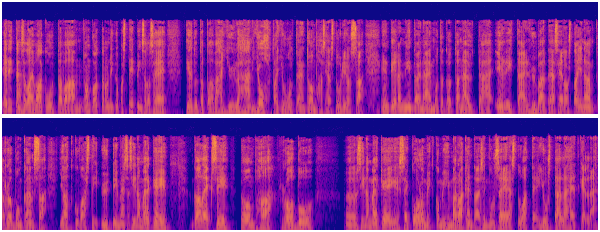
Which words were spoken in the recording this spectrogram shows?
erittäin sellainen vakuuttavaa. Onko ottanut niin jopa stepin sellaiseen tietyllä tapaa vähän jylhään johtajuuteen Tompha siellä studiossa? En tiedä niin tai näin, mutta tota, näyttää erittäin hyvältä ja selostajina Robun kanssa jatkuvasti ytimessä. Siinä on melkein Galaxy, Tompha, Robu, Siinä on melkein se kolmikko, mihin mä rakentaisin mun CS-tuotteen just tällä hetkellä.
